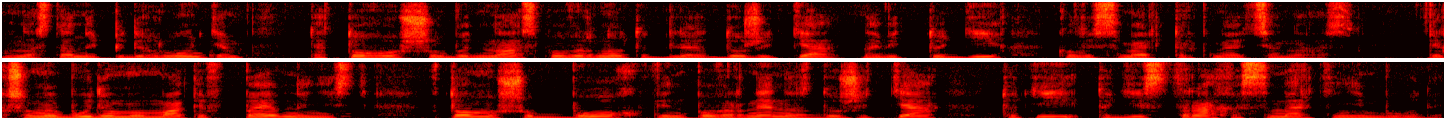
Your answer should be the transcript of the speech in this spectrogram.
вона стане підґрунтям для того, щоб нас повернути для, до життя навіть тоді, коли смерть торкнеться нас. Якщо ми будемо мати впевненість тому, що Бог Він поверне нас до життя, тоді тоді страха смерті не буде.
